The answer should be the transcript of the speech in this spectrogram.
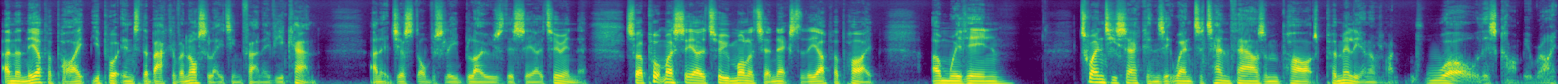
And then the upper pipe you put into the back of an oscillating fan if you can. And it just obviously blows the CO2 in there. So I put my CO2 monitor next to the upper pipe, and within 20 seconds, it went to 10,000 parts per million. I was like, whoa, this can't be right.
